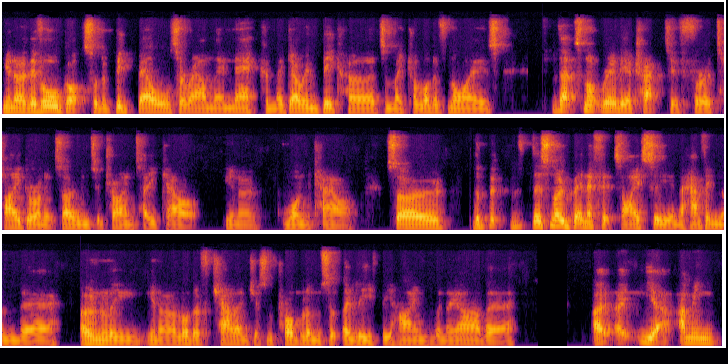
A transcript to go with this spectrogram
you know, they've all got sort of big bells around their neck and they go in big herds and make a lot of noise. That's not really attractive for a tiger on its own to try and take out, you know, one cow. So the, there's no benefits I see in having them there. Only, you know, a lot of challenges and problems that they leave behind when they are there. I, I, yeah, I mean,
